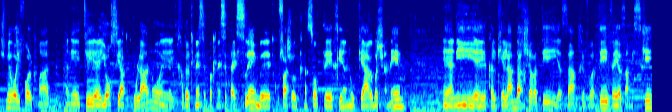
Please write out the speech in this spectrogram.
שמי רועי פולקמן, אני הייתי אה, יו"ר סיעת כולנו, אה, הייתי חבר כנסת בכנסת העשרים, בתקופה שעוד כנסות אה, כיהנו כארבע שנים. אני כלכלן בהכשרתי, יזם חברתי ויזם עסקי.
